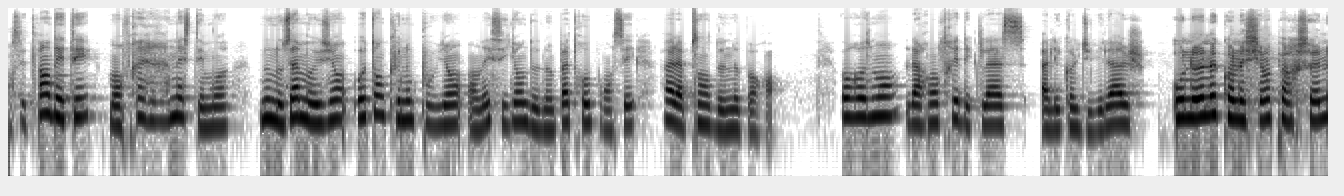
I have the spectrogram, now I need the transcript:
En cette fin d'été, mon frère Ernest et moi, nous nous amusions autant que nous pouvions en essayant de ne pas trop penser à l'absence de nos parents. Heureusement, la rentrée des classes à l'école du village, où nous ne connaissions personne,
